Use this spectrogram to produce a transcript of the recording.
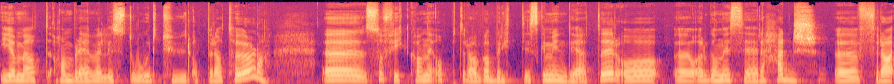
i og med at han ble en veldig stor turoperatør, da, eh, så fikk han i oppdrag av britiske myndigheter å eh, organisere hajj eh, fra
